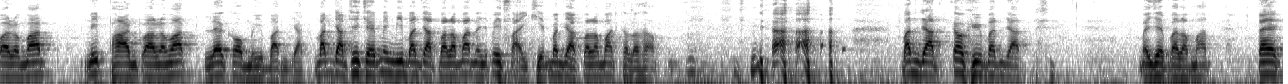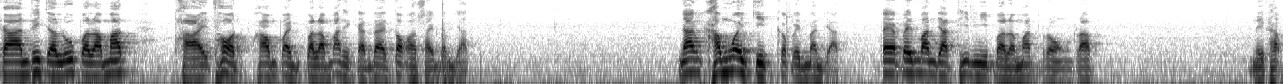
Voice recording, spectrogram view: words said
ปรมัตนิพพานปรมัตและก็มีบัญญัติ บัญญัติเฉยๆไม่มีบัญญัติปรมัตถ์นะจะไปใส่เขียนบัญญัติปรมัตเขาหรอครับ บัญญัติก็คือบัญญัติ ไม่ใช่ปรมัตแต่การที่จะรู้ปรมัตถ่ายทอดความเป็นปรมัตให้กันได้ ต้องอาศัยบัญญัติ นั้นคำว่าจิตก็เป็นบัญญัติ แต่เป็นบัญญัติที่มีปรมัตรองรับนี่ครับ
